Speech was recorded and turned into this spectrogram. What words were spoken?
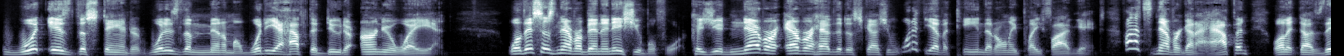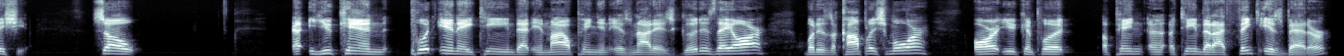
What is the standard? What is the minimum? What do you have to do to earn your way in? Well, this has never been an issue before because you'd never ever have the discussion. What if you have a team that only plays five games? Well, that's never going to happen. Well, it does this year. So uh, you can put in a team that, in my opinion, is not as good as they are, but has accomplished more, or you can put a, pin, a, a team that I think is better.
